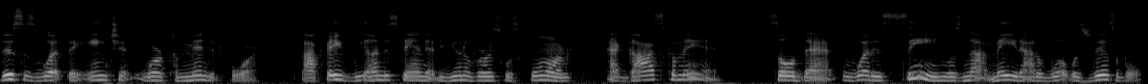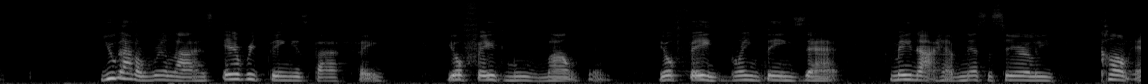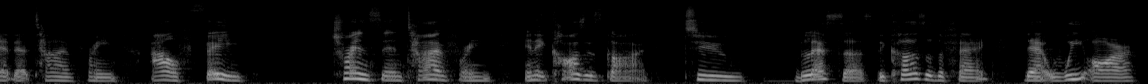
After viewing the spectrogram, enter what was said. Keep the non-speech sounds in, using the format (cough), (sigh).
This is what the ancient were commended for. By faith, we understand that the universe was formed at God's command, so that what is seen was not made out of what was visible. You got to realize everything is by faith. Your faith move mountains. Your faith bring things that may not have necessarily come at that time frame. Our faith transcend time frame and it causes God to bless us because of the fact that we are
